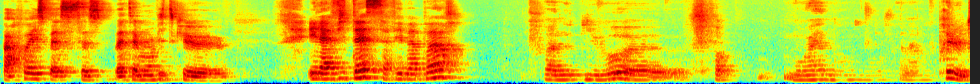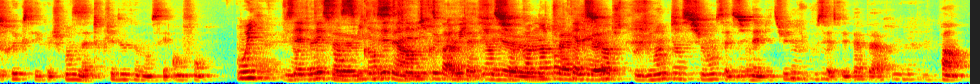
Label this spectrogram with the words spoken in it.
parfois il se passe, ça se va tellement vite que. Et la vitesse, ça fait pas peur? À notre niveau, euh... enfin, ouais, non. Après, le truc, c'est que je pense qu'on a toutes les deux commencé enfants. Oui, vous êtes désensibilisé très vite. Quoi. Oui, bien sûr, comme n'importe quel sport. Tu te poses moins de questions, ça devient une habitude, du coup, ça te fait pas peur. Enfin,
